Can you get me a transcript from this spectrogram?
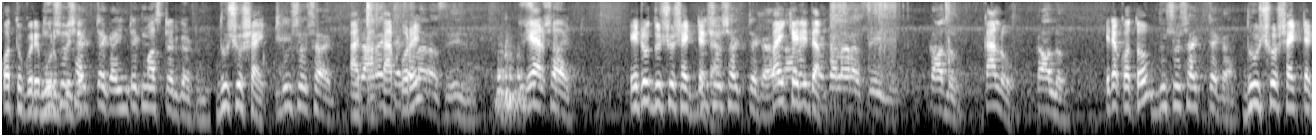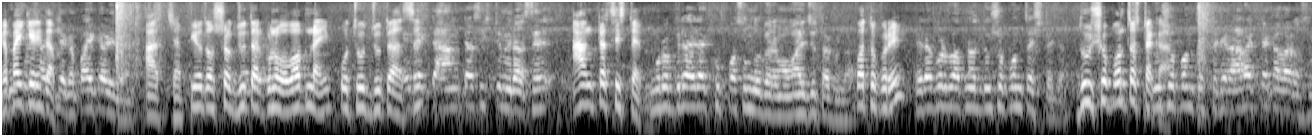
কত করে মুরব্বীদের? ষাট টাকা ইনটেক মাস্টার কার্টুন দুশো ষাট? দুশো ষাট। আচ্ছা, তারপরে? দুশো এর- ষাট। এটাও দুশো ষাট টাকা। দুশো ষাট টাকা। পাইকারি দাম? কালার আছে এই যে কালো। কালো? কালো। এটা কত? দুশো ষাট টাকা। দুশো ষাট টাকা পাইকারি দাম? টাকা পাইকারি দাম। আচ্ছা প্রিয় দর্শক জুতার কোনো অভাব নাই প্রচুর জুতা আছে। একটা আংটা সিস্টেমের আছে। আংটা সিস্টেম? মুরব্বীরা এটা খুব পছন্দ করে মামা এই জুতাগুলো। কত করে? এটা পড়বে আপনার দুশো পঞ্চাশ টাকা। দুশো পঞ্চাশ টাকা? দুশো পঞ্চাশ টাকার আরেকটা কালার আছে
